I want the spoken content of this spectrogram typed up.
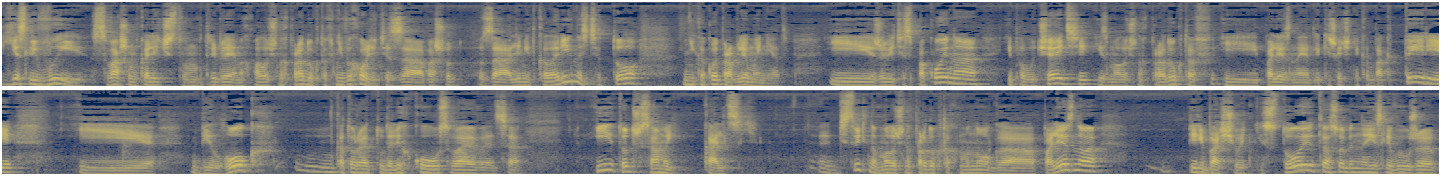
если вы с вашим количеством потребляемых молочных продуктов не выходите за, вашу, за лимит калорийности, то никакой проблемы нет. И живите спокойно, и получайте из молочных продуктов и полезные для кишечника бактерии, и белок, который оттуда легко усваивается – и тот же самый кальций. Действительно, в молочных продуктах много полезного, перебарщивать не стоит, особенно если вы уже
